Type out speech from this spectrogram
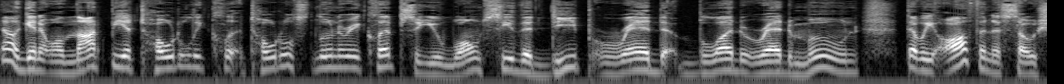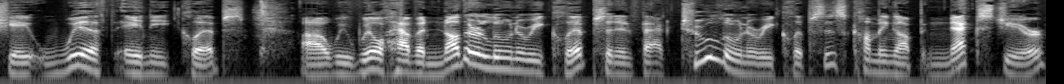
Now again, it will not be a total total lunar eclipse. So you won't see the deep red blood red moon that we often associate with an eclipse. Uh, we will have another lunar eclipse and in fact two lunar eclipses coming up next year.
